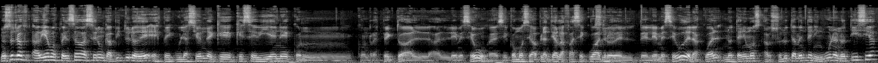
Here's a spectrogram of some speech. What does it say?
Nosotros habíamos pensado hacer un capítulo de especulación de qué, qué se viene con, con respecto al, al, MCU, es decir, cómo se va a plantear la fase 4 del, del, MCU, de la cual no tenemos absolutamente ninguna noticia.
